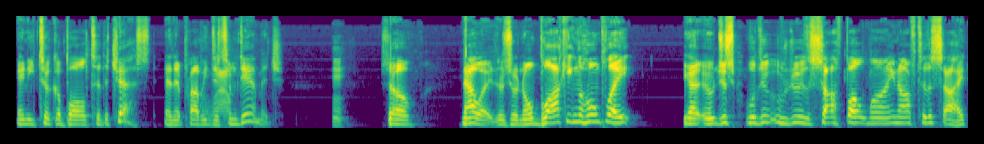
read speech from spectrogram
and he took a ball to the chest, and it probably did some damage. So now what? There's no blocking the home plate. You got just we'll do we'll do the softball line off to the side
